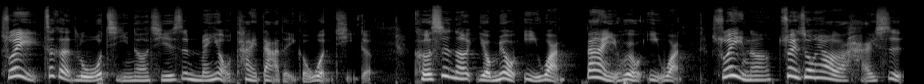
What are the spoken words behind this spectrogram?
所以这个逻辑呢，其实是没有太大的一个问题的。可是呢，有没有意外？当然也会有意外。所以呢，最重要的还是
